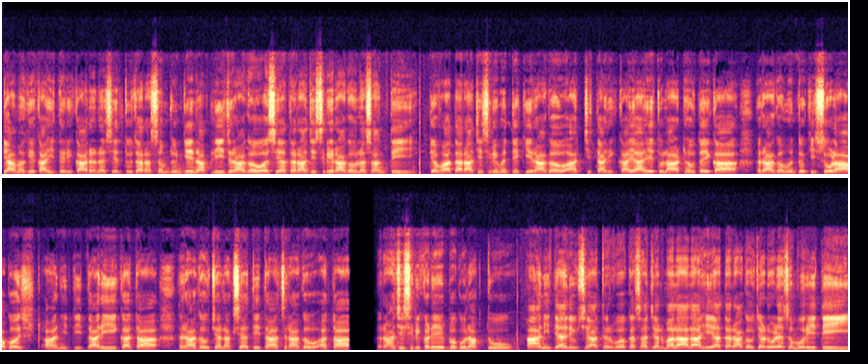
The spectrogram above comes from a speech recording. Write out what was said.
त्यामागे काहीतरी कारण असेल तू जरा समजून घे ना प्लीज राघव असे आता राजेश्री राघवला सांगते. तेव्हा आता राजेश्री म्हणते की राघव आजची तारीख काय आहे? तुला आठवतंय का? राघव म्हणतो की सोळा ऑगस्ट आणि ती तारीख आता राघवच्या लक्षात येताच. राघव आता राजेश्रीकडे बघू लागतो. आणि त्या दिवशी अथर्व कसा जन्माला आला हे आता राघवच्या डोळ्यासमोर येते.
